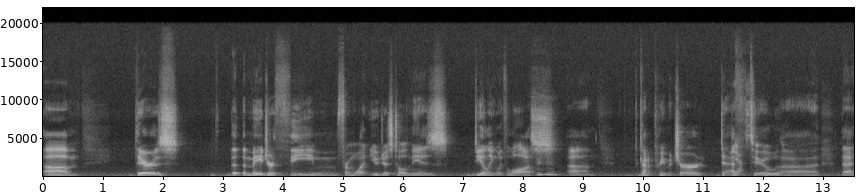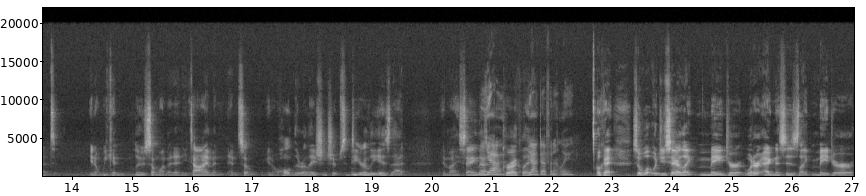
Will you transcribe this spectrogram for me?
um, there's the the major theme from what you just told me is dealing with loss, Mhm. um, kind of premature death Yes. too. Uh, that you know we can lose someone at any time, and and so you know hold the relationships dearly. Is that am I saying that Mm-hmm. yeah correctly? yeah definitely Okay, so what would you say are like major? What are Agnes's like major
